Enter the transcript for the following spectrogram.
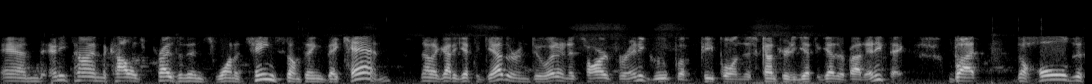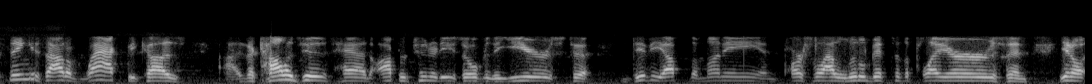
And anytime the college presidents want to change something, they can. Now they got to get together and do it, and it's hard for any group of people in this country to get together about anything. But the whole the thing is out of whack because uh, the colleges had opportunities over the years to divvy up the money and parcel out a little bit to the players, and you know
